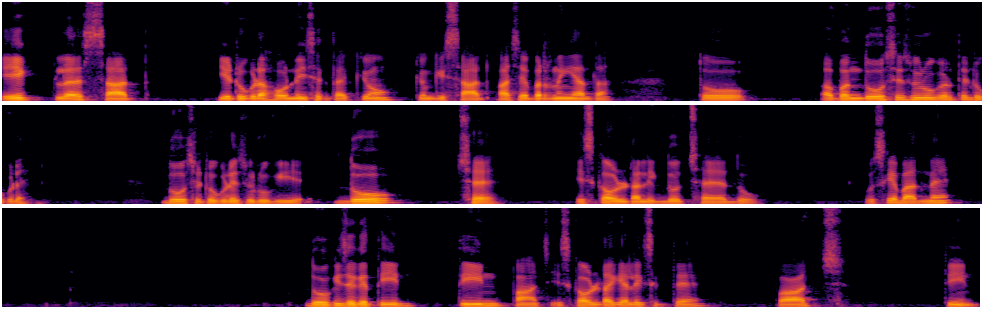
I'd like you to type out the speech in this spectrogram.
एक प्लस सात, ये टुकड़ा हो नहीं सकता। क्यों? क्योंकि सात पासे पर नहीं आता। तो अपन दो से शुरू करते हैं टुकड़े। दो से टुकड़े शुरू किए। दो छः, इसका उल्टा लिख दो, छः दो। उसके बाद में दो की जगह तीन तीन पाँच, इसका उल्टा क्या लिख सकते हैं? पाँच, तीन,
